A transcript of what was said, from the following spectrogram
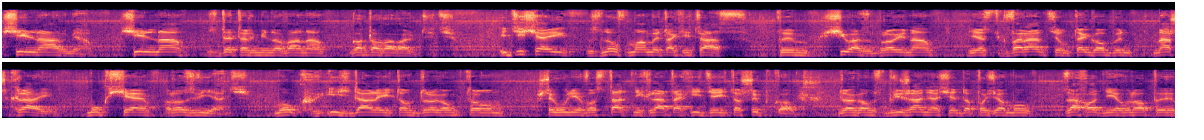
silna armia. Silna, zdeterminowana, gotowa walczyć. I dzisiaj znów mamy taki czas, w którym siła zbrojna jest gwarancją tego, by nasz kraj mógł się rozwijać, mógł iść dalej tą drogą, którą szczególnie w ostatnich latach idzie i to szybko, drogą zbliżania się do poziomu zachodniej Europy,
